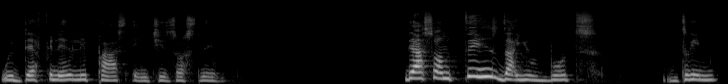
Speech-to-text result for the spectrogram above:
will definitely pass in Jesus' name. There are some things that you've both dreamed,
